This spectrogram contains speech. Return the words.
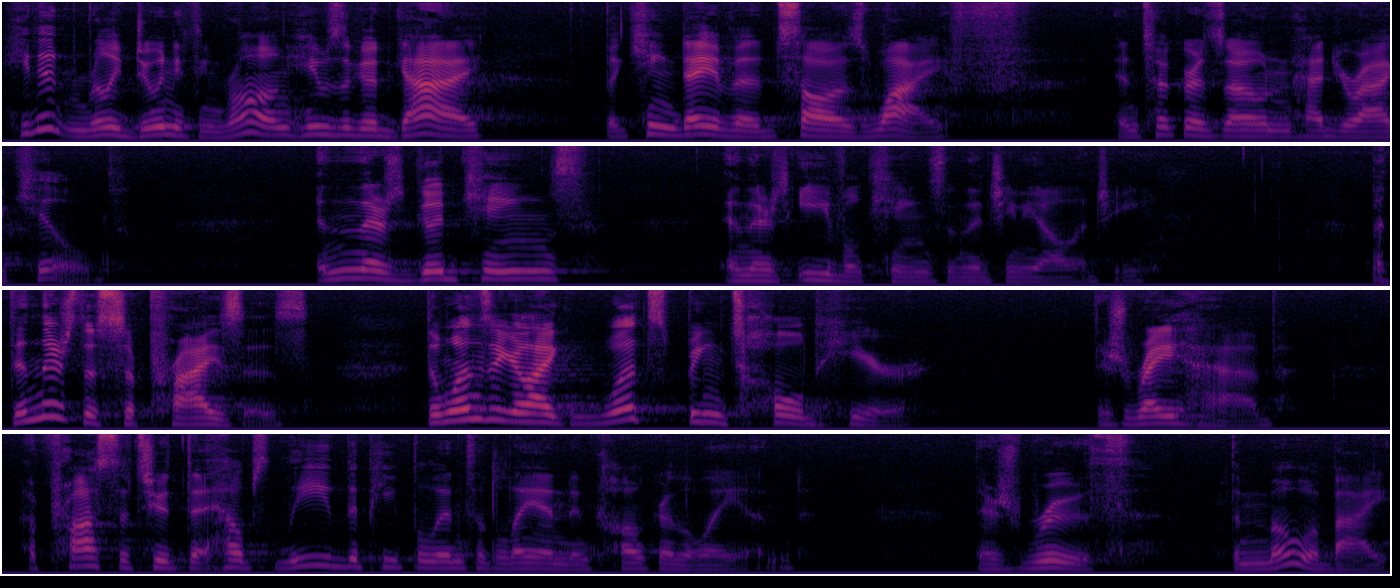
he didn't really do anything wrong. He was a good guy, but King David saw his wife and took her as own and had Uriah killed. And then there's good kings and there's evil kings in the genealogy. But then there's the surprises, the ones that you're like, what's being told here? There's Rahab, a prostitute that helps lead the people into the land and conquer the land. There's Ruth, the Moabite,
